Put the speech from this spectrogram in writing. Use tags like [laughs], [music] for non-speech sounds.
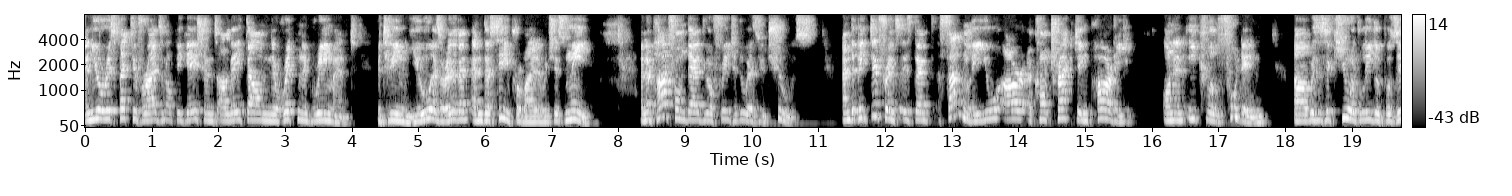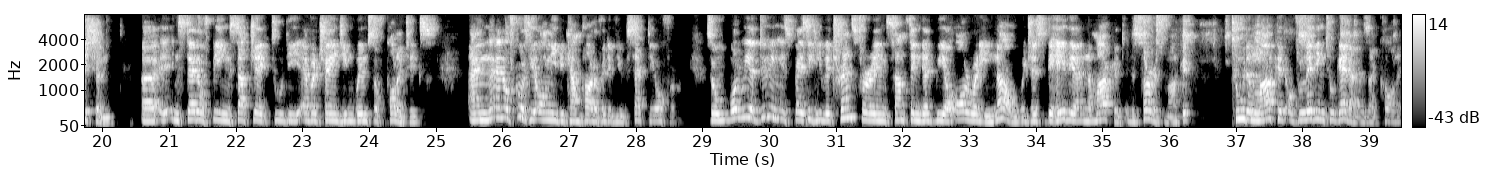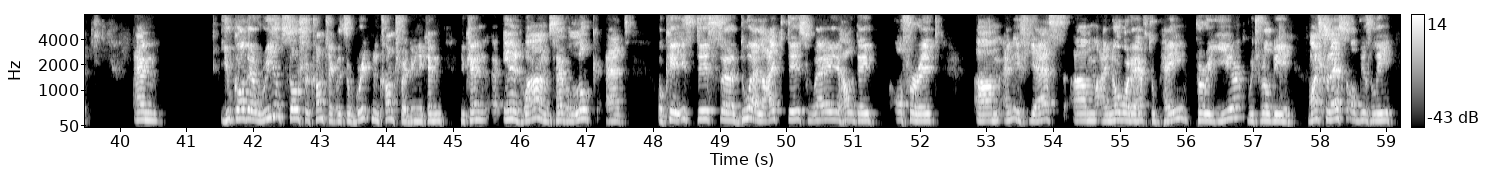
And your respective rights and obligations are laid down in a written agreement between you as a resident and the city provider, which is me. And apart from that, you're free to do as you choose. And the big difference is that suddenly you are a contracting party on an equal footing uh, with a secured legal position uh, instead of being subject to the ever-changing whims of politics. And, and of course, you only become part of it if you accept the offer. So what we are doing is basically we're transferring something that we already know, which is behavior in the market, in the service market, to the market of living together, as I call it. And you got a real social contract with a written contract and you can you can uh, in advance have a look at okay is this uh, do i like this way how they offer it um, and if yes um, i know what i have to pay per year which will be much less obviously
